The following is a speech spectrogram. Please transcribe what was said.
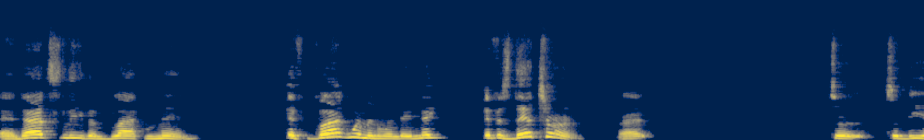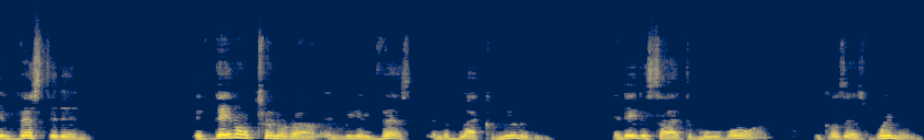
And that's leaving black men. If black women, when they make, if it's their turn, right, to, to be invested in, if they don't turn around and reinvest in the black community and they decide to move on, because as women,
